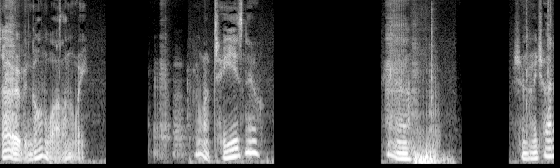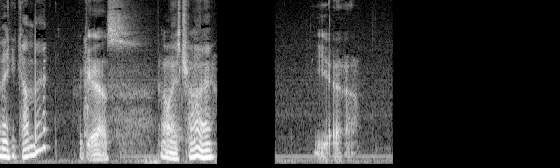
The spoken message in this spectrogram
So, we've been gone a while, haven't we? What, two years now? Yeah. Shouldn't we try to make a comeback? I guess. Can always try.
